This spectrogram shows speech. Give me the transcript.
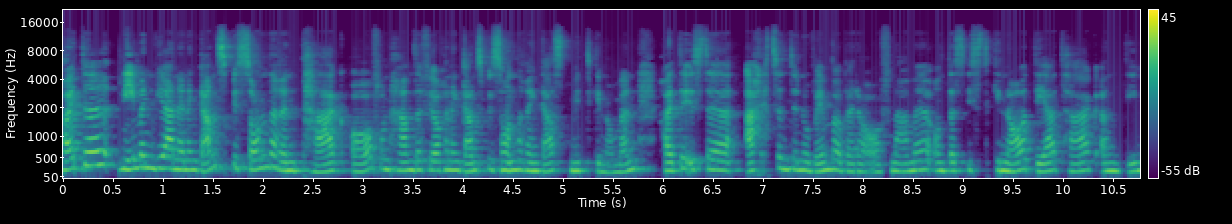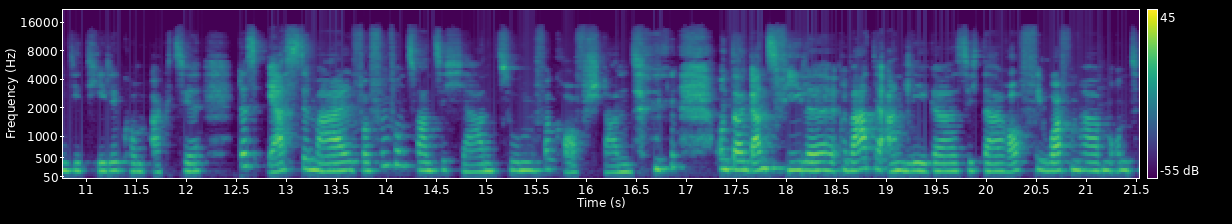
Heute nehmen wir an einen ganz besonderen Tag auf und haben dafür auch einen ganz besonderen Gast mitgenommen. Heute ist der 18. November bei der Aufnahme und das ist genau der Tag, an dem die Telekom-Aktie das erste Mal vor 25 Jahren zum Verkauf stand und dann ganz viele private Anleger sich darauf geworfen haben und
